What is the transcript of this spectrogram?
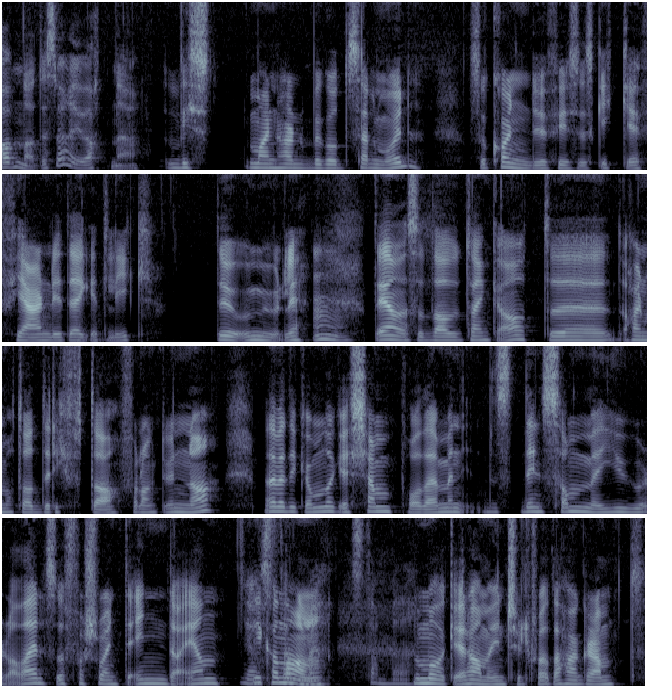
havna dessverre i vannet. Hvis man har begått selvmord, så kan du fysisk ikke fjerne ditt eget lik. Det er jo umulig. Mm. Det eneste da du tenker at uh, han måtte ha drifta for langt unna. Men jeg vet ikke om dere kommer på det, men den samme jula der, så forsvant det enda en Ja, i kanalen. Stemme. Stemme. Nå må dere ha meg unnskyldt for at jeg har glemt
